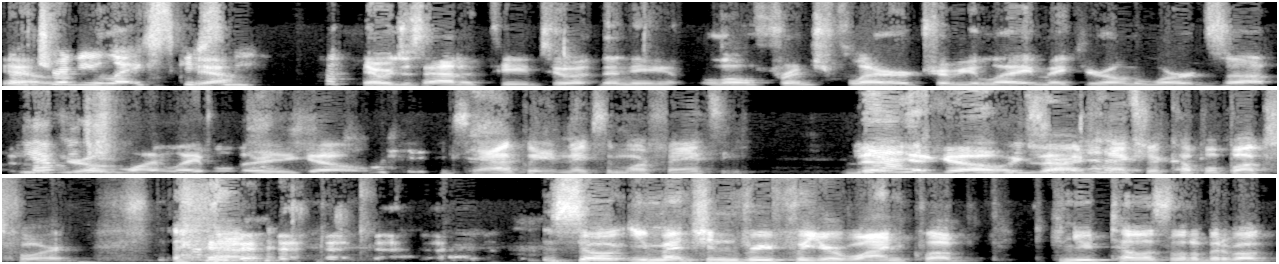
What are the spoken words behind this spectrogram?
Yeah. or trivulate, excuse Yeah. me. Yeah, we just add a T to it, then the little French flair, trivulate, make your own words up and Yeah, make your own wine label. There you go. Exactly. It makes it more fancy. There Yeah. you go. We charge an extra couple bucks for it. so you mentioned briefly your wine club. Can you tell us a little bit about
